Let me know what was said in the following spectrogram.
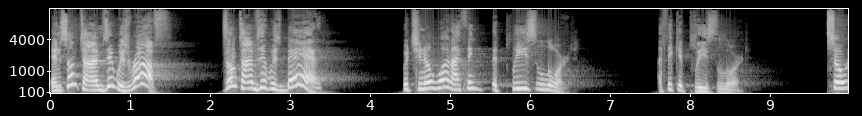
And sometimes it was rough. Sometimes it was bad. But you know what? I think it pleased the Lord. I think it pleased the Lord. So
